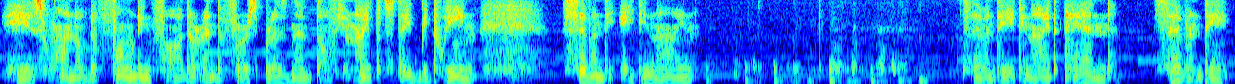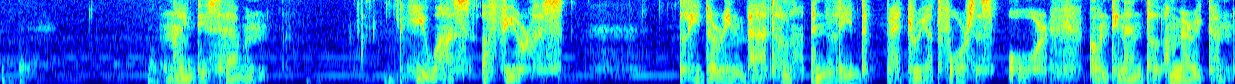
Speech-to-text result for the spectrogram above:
He is one of the founding father and the first president of United States between 1789 1789 and 1797. He was a fearless leader in battle and lead the Patriot forces or Continental American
